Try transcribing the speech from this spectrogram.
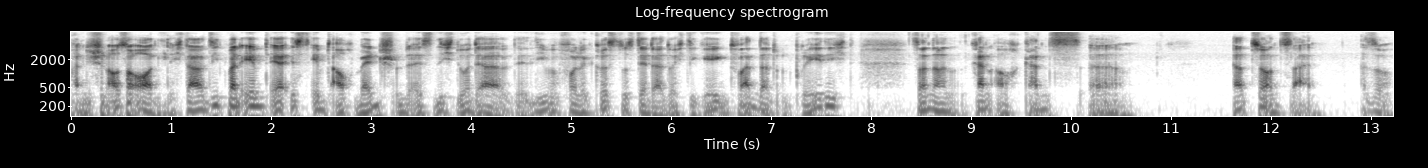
fand ich schon außerordentlich. Da sieht man eben, er ist eben auch Mensch und er ist nicht nur der, der liebevolle Christus, der da durch die Gegend wandert und predigt, sondern kann auch ganz äh, erzürnt sein. Also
